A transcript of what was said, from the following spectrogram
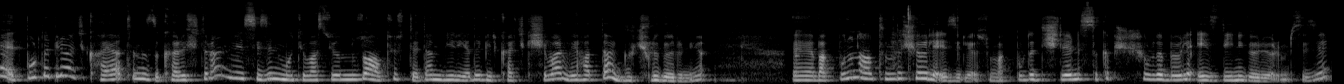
Evet burada birazcık hayatınızı karıştıran ve sizin motivasyonunuzu alt üst eden bir ya da birkaç kişi var ve hatta güçlü görünüyor. Ee, bak bunun altında şöyle eziliyorsun. Bak burada dişlerini sıkıp şurada böyle ezdiğini görüyorum sizi.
